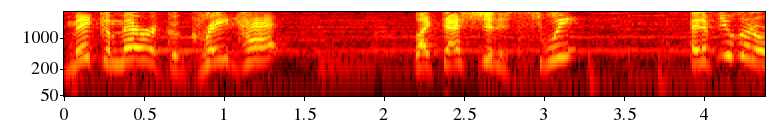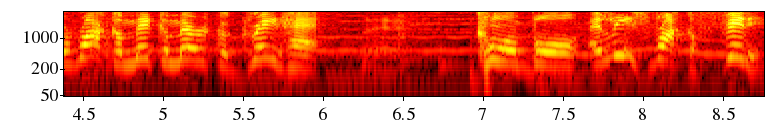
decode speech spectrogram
Make America Great hat. Like that shit is sweet. And if you're gonna rock a Make America Great hat, cornball, at least rock a fitted.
